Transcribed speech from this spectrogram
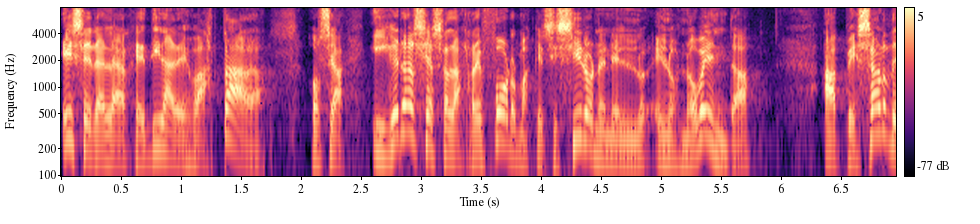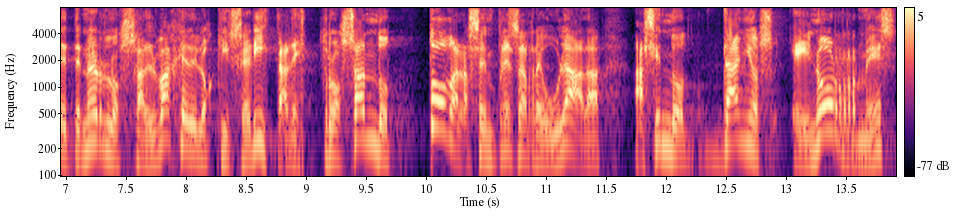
esa era la Argentina devastada. O sea, y gracias a las reformas que se hicieron en, en los 90, a pesar de tener los salvajes de los kirchneristas destrozando todas las empresas reguladas, haciendo daños enormes,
